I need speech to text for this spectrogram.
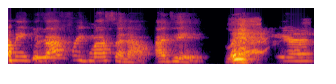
I mean, because I freaked my son out. I did. Last year,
